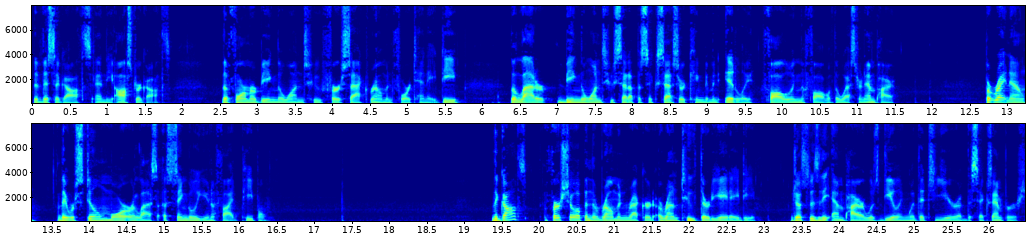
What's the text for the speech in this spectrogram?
the Visigoths and the Ostrogoths, the former being the ones who first sacked Rome in 410 AD, the latter being the ones who set up a successor kingdom in Italy following the fall of the Western Empire. But right now, they were still more or less a single unified people. The Goths first show up in the Roman record around 238 AD, just as the empire was dealing with its year of the six emperors.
